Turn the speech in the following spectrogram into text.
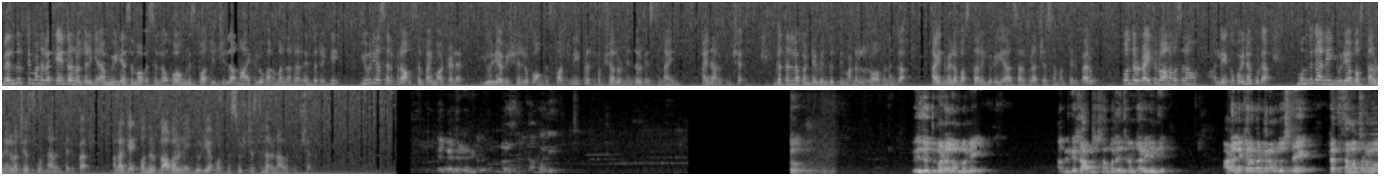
వెల్దుర్తి మండల కేంద్రంలో జరిగిన మీడియా సమావేశంలో కాంగ్రెస్ పార్టీ జిల్లా నాయకులు హనుమన్న నరేందర్ రెడ్డి యూరియా సరఫరా అంశంపై మాట్లాడారు. యూరియా విషయంలో కాంగ్రెస్ పార్టీని ప్రతిపక్షాలు నిందలు వేస్తున్నాయని ఆయన ఆరోపించారు. గతంలో కంటే వెందుర్తి మండలంలో అదనంగా ఐదు వేల బస్తాల యూరియా సరఫరా చేశామని తెలిపారు. కొందరు రైతులు అనవసరం లేకపోయినా కూడా ముందుగానే యూరియా బస్తాలు నిల్వ చేసుకుంటున్నారని తెలిపారు. అలాగే కొందరు కావాలనే యూరియా కొరత సృష్టిస్తున్నారని ఆరోపించారు. వెల్దుర్తి మండలంలోని అగ్రికల్చర్ ఆఫీస్ సంప్రదించడం జరిగింది. ఆడ లెక్కల ప్రకారం చూస్తే గత సంవత్సరము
